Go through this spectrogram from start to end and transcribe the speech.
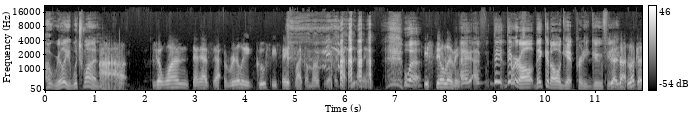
Oh, really? Which one? Uh, the one that has a really goofy face like a monkey. I forgot his name. well, He's still living. I, I, they, they were all. They could all get pretty goofy. Yeah, look- at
